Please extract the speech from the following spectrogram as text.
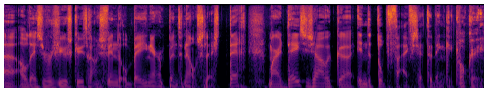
Uh, al deze reviews kun je trouwens vinden op bnr.nl slash tech. Maar deze zou ik uh, in de top 5 zetten, denk ik. Oké, okay.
